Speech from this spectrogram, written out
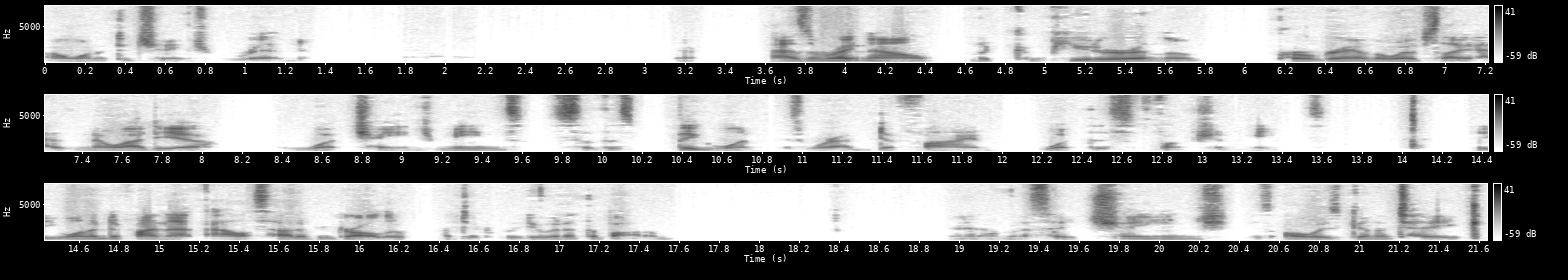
I want it to change red as of right now, the computer and the program, the website, has no idea what change means. So this big one is where I define what this function means. So you want to define that outside of your draw loop. I typically do it at the bottom. And I'm going to say change is always going to take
